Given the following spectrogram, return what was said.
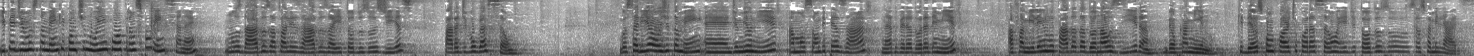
E pedimos também que continuem com a transparência, né? Nos dados atualizados aí todos os dias para divulgação. Gostaria hoje também é, de me unir à moção de pesar né, do vereador Ademir, a família enlutada da dona Alzira Belcamino, que Deus conforte o coração aí de todos os seus familiares.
